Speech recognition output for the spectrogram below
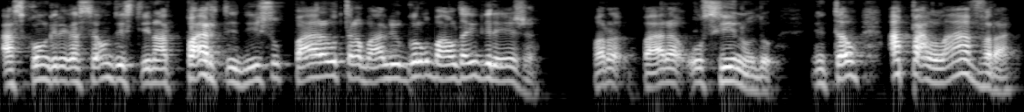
as congregações destinar parte disso para o trabalho global da igreja, para, para o sínodo. Então, a palavra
